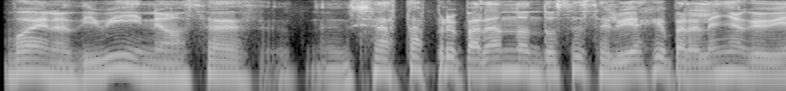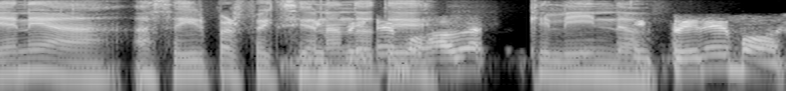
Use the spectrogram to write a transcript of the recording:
Bueno, divino. O sea, ya estás preparando entonces el viaje para el año que viene a, a seguir perfeccionándote. Qué lindo. Esperemos.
